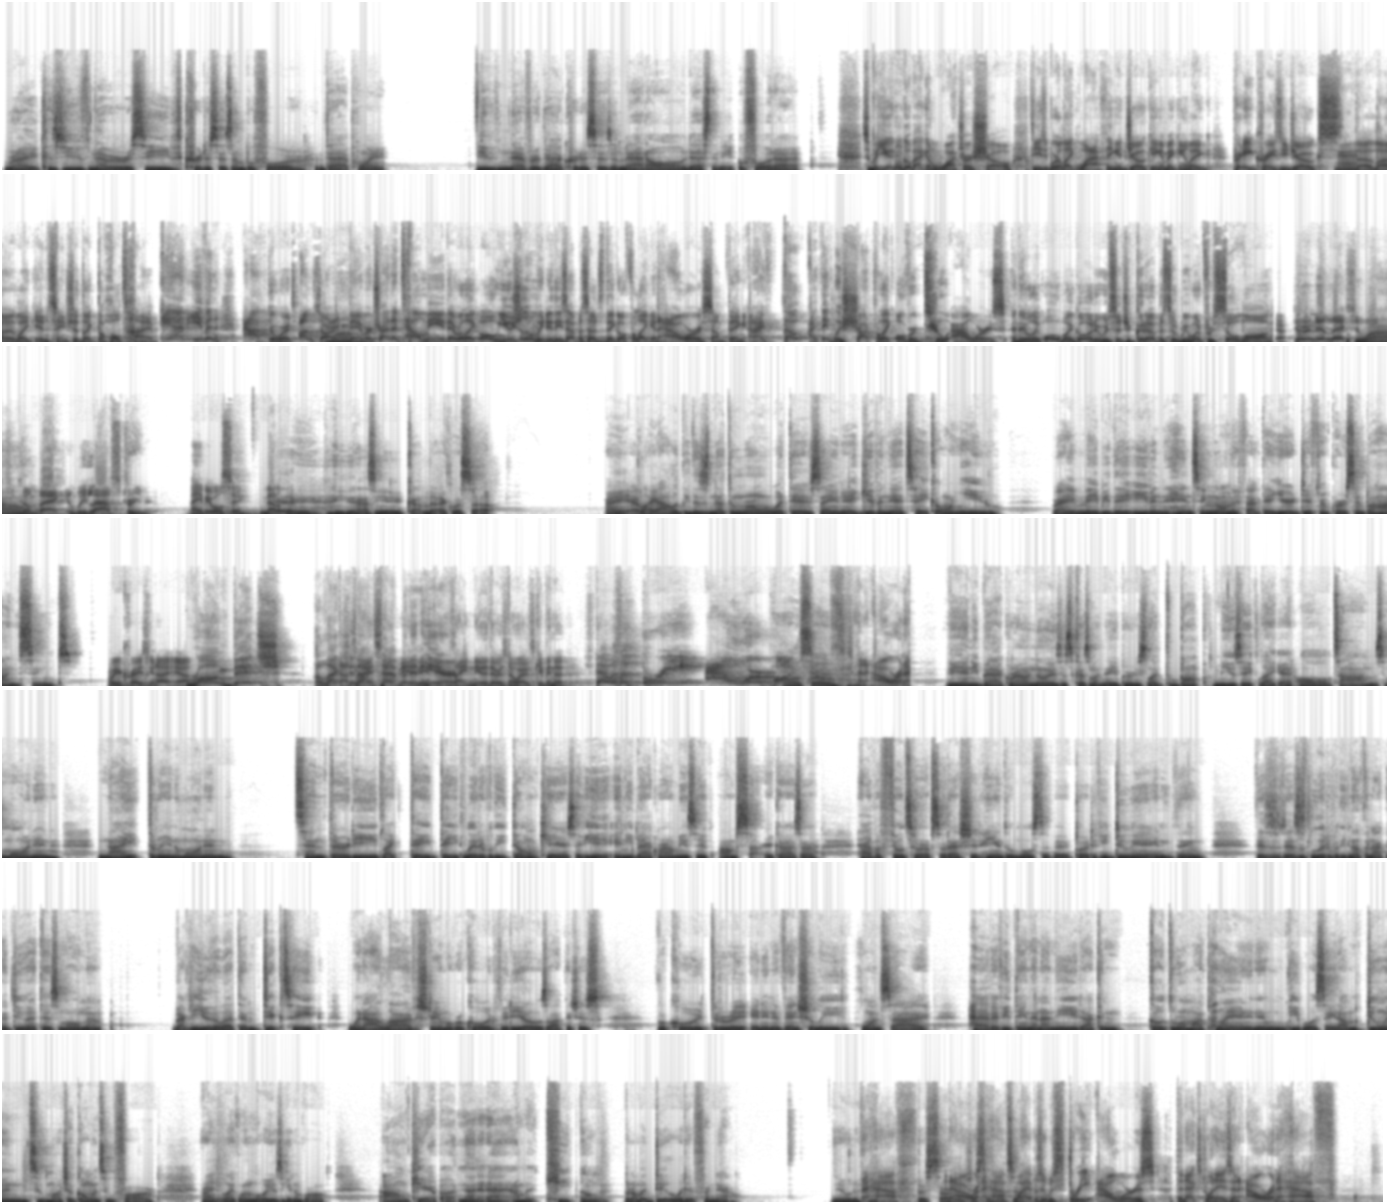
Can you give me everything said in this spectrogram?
Right, because you've never received criticism before that point. You've never got criticism at all, Destiny, before that. So, but you can go back and watch our show. These we're like laughing and joking and making like pretty crazy jokes, hmm. a lot of like insane shit, like the whole time. And even afterwards, I'm sorry, Wow. they were trying to tell me they were like, oh, usually when we do these episodes, they go for like an hour or something. And I felt, I think we shot for like over two hours, and they were like, oh my god, it was such a good episode. We went for so long. During the election, why don't Wow. you come back and we live stream it? Maybe we'll see. That'll- Yeah, he asking you to come back. What's up? Right? Like, I would think there's nothing wrong with what they're saying. They're giving their take on you. Right? Maybe they're even hinting on the fact that you're a different person behind the scenes. be a crazy night. Yeah. Wrong, bitch. Election why I night's happening maybe, here. I knew there was no way I was giving the. That was a three-hour podcast. Also- an hour and a If you hear any background noise, it's because my neighbors like to bump music like at all times, morning, night, three in the morning, ten thirty. Like they they literally don't care. So if you hear any background music, I'm sorry guys. I have a filter up, so that should handle most of it. But if you do hear anything, this is this is literally nothing I could do at this moment. I could either let them dictate when I live stream or record videos, or I could just record through it, and then eventually, once I have everything that I need, I can go through on my plan. And then when people are saying I'm doing too much or going too far, right? Like when lawyers get involved, I don't care about none of that. I'm gonna keep going, but I'm gonna deal with it for now. Deal with it for and a now. half, But sorry, an hour and a half. My episode was three hours. The next one is an hour and a half,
